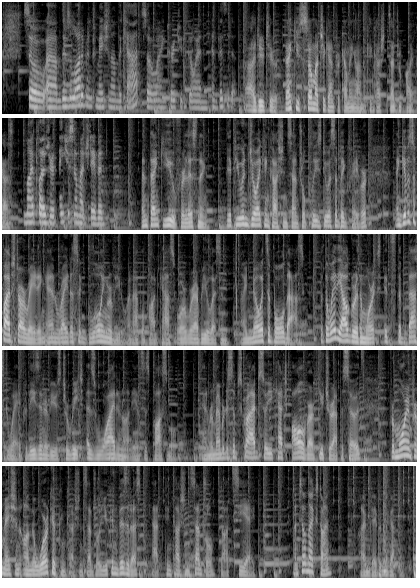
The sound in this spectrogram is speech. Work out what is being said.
So um, there's a lot of information on the cat. So I encourage you to go in and visit it. I do too. Thank you so much again for coming on the Concussion Central podcast. My pleasure. Thank you so much, David. And thank you for listening. If you enjoy Concussion Central, please do us a big favor and give us a five star rating and write us a glowing review on Apple Podcasts or wherever you listen. I know it's a bold ask, but the way the algorithm works, it's the best way for these interviews to reach as wide an audience as possible. And remember to subscribe so you catch all of our future episodes. For more information on the work of Concussion Central, you can visit us at concussioncentral.ca. Until next time, I'm David McGuffin.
